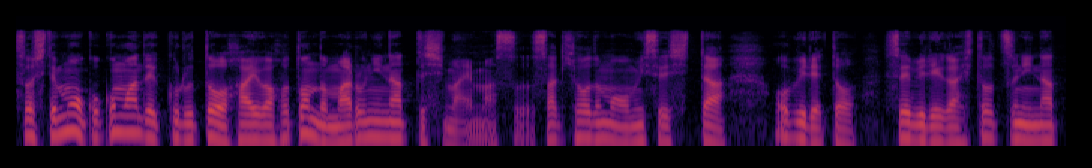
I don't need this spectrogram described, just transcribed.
そしてもうここまで来ると、肺はほとんど丸になってしまいます。先ほどもお見せした尾びれと背びれが一つになって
